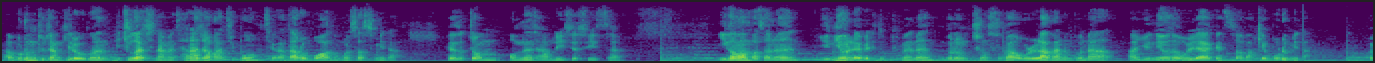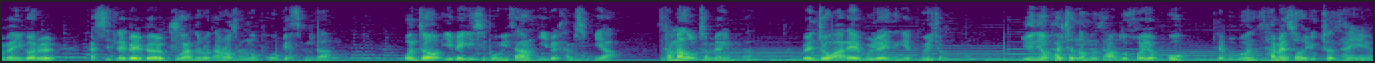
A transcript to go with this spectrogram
아, 무릉도장 기록은 2주가 지나면 사라져가지고 제가 따로 모아놓은 걸 썼습니다. 그래서 좀 없는 사람도 있을 수 있어요. 이것만 봐서는 유니온 레벨이 높으면은 무릉층 수가 올라가는구나. 아 유니온을 올려야겠어. 밖에 모릅니다. 그러면 이거를 다시 레벨별 구간으로 나눠서 한번 보겠습니다. 먼저 225 이상 230 이하 35,000명입니다. 왼쪽 아래에 몰려있는 게 보이죠? 유니온 8,000 넘는 사람도 거의 없고 대부분 3에서 6,000 사이에요.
